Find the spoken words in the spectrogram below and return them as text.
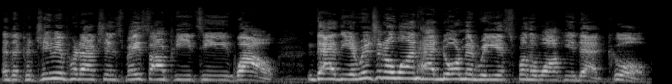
and the Kojima Productions based on PT. Wow. That the original one had Norman Reedus from The Walking Dead. Cool.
